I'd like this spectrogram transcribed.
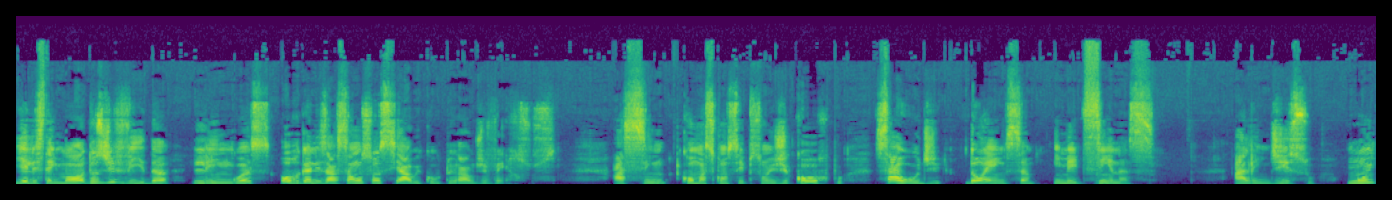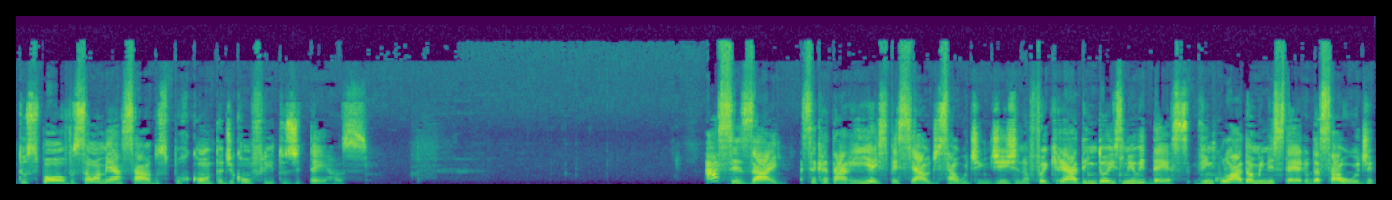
e eles têm modos de vida, línguas, organização social e cultural diversos, assim como as concepções de corpo, saúde, doença e medicinas. Além disso, muitos povos são ameaçados por conta de conflitos de terras. A CESAI, Secretaria Especial de Saúde Indígena, foi criada em 2010, vinculada ao Ministério da Saúde,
